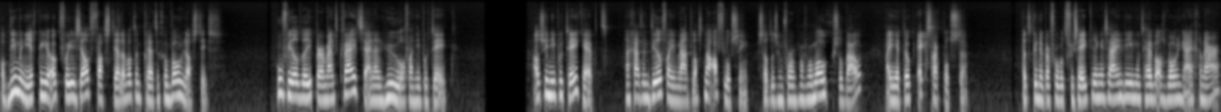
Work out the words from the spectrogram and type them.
Op die manier kun je ook voor jezelf vaststellen wat een prettige woonlast is. Hoeveel wil je per maand kwijt zijn aan huur of aan hypotheek? Als je een hypotheek hebt, dan gaat een deel van je maandlast naar aflossing. Dus dat is een vorm van vermogensopbouw, maar je hebt ook extra kosten. Dat kunnen bijvoorbeeld verzekeringen zijn die je moet hebben als woningeigenaar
